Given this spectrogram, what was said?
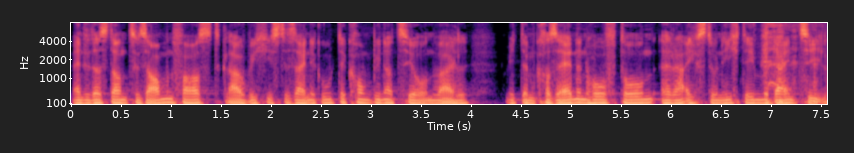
wenn du das dann zusammenfasst, glaube ich, ist das eine gute Kombination, weil mit dem Kasernenhofton erreichst du nicht immer dein Ziel.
